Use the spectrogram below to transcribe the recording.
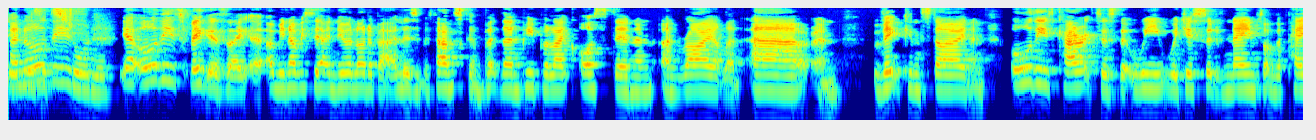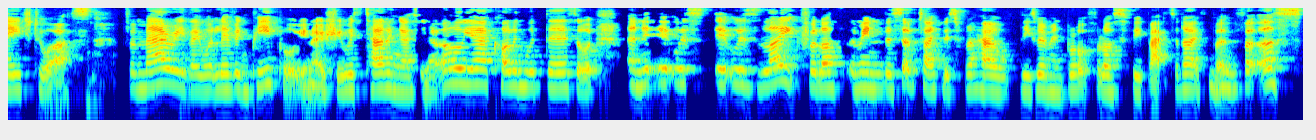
and all these yeah all these figures like i mean obviously i knew a lot about elizabeth anscombe but then people like austin and, and ryle and ayer and wittgenstein and all these characters that we were just sort of names on the page to us for Mary, they were living people. You know, she was telling us, you know, oh yeah, Collingwood this, or and it, it was it was like philosophy. I mean, the subtitle is for how these women brought philosophy back to life, but mm-hmm. for us,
